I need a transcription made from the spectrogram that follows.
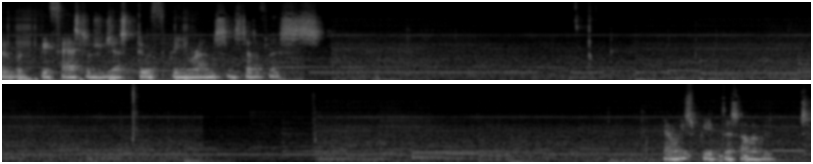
If it would be faster to just do three runs instead of this. Can we speed this up a bit?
